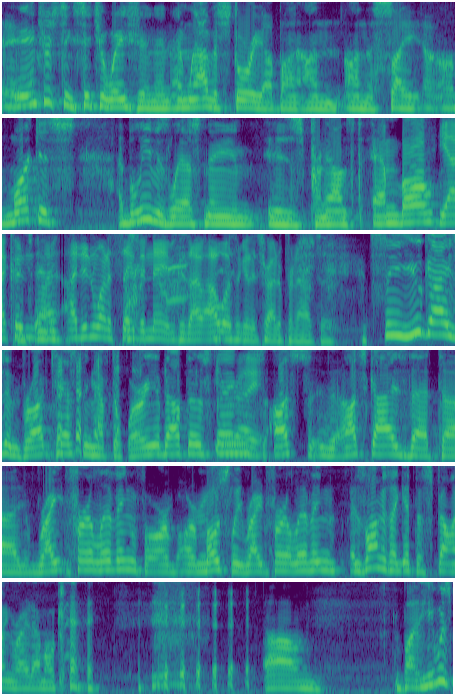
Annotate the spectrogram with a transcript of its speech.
interesting situation, and, and we have a story up on on on the site. Uh, Marcus. I believe his last name is pronounced Embo. Yeah, I couldn't. I, I, didn't want to say the name because I, I, wasn't going to try to pronounce it. See, you guys in broadcasting have to worry about those things. Right. Us, us guys that uh, write for a living, for, or mostly write for a living. As long as I get the spelling right, I'm okay. um, but he was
